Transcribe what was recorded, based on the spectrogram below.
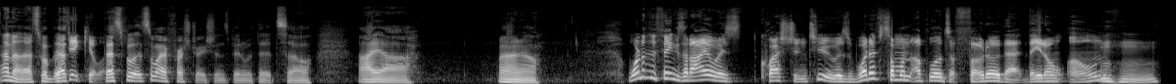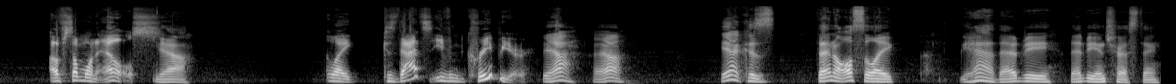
I know. That's what that's, Ridiculous. That's what that's what my frustration's been with it. So I uh I don't know. One of the things that I always question too is what if someone uploads a photo that they don't own of someone else? Yeah. Like, because that's even creepier. Yeah. Yeah. Yeah, cuz then also like yeah, that'd be that'd be interesting.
